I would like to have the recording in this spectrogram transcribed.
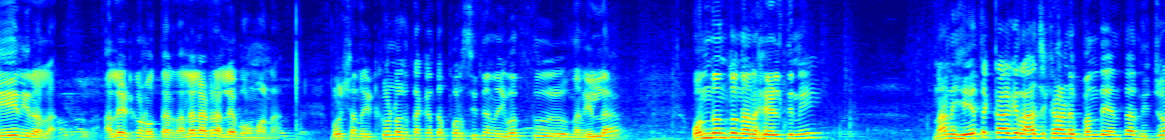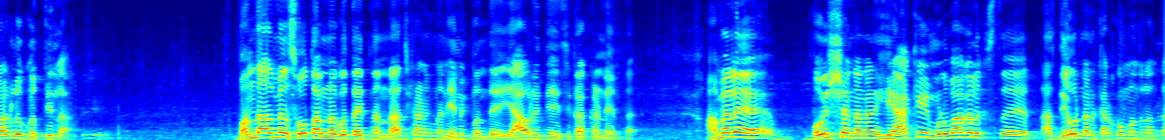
ಏನಿರಲ್ಲ ಅಲ್ಲೇ ಇಟ್ಕೊಂಡು ಹೋಗ್ತಾ ಇರ್ತಾರೆ ಅಲ್ಲೇ ಆಡ್ರೆ ಅಲ್ಲೇ ಬಹುಮಾನ. ಬಹುಶಃ ನಾನು ಇಟ್ಕೊಂಡು ಹೋಗ್ತಕ್ಕಂಥ ಪರಿಸ್ಥಿತಿ ನಾನು ಇವತ್ತು ನಾನು ಇಲ್ಲ. ಒಂದಂತೂ ನಾನು ಹೇಳ್ತೀನಿ. ನಾನು ಹೇತಕ್ಕಾಗಿ ರಾಜಕಾರಣಕ್ಕೆ ಬಂದೆ ಅಂತ ನಿಜವಾಗ್ಲೂ ಗೊತ್ತಿಲ್ಲ. ಬಂದಾದ್ಮೇಲೆ ಸೋತಾದ್ಮೇಲೆ ಗೊತ್ತಾಯ್ತು ನಾನು ರಾಜಕಾರಣಕ್ಕೆ ನಾನು ಏನಕ್ಕೆ ಬಂದೆ, ಯಾವ ರೀತಿ ಸಿಕ್ಕಾಕೊಂಡೆ ಅಂತ. ಆಮೇಲೆ ಭವಿಷ್ಯ ನನ್ನ ಯಾಕೆ ಈ ಮುಳುಬಾಗಲಕ್ಕೆ ಆ ದೇವ್ರು ನನ್ನ ಕರ್ಕೊಂಬಂದ್ರು ಅಂತ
